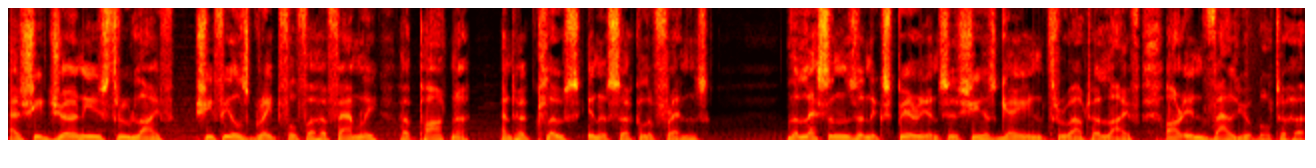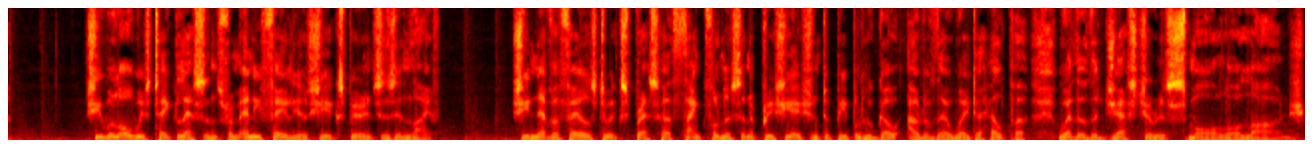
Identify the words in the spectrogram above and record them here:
As she journeys through life, she feels grateful for her family, her partner, and her close inner circle of friends. The lessons and experiences she has gained throughout her life are invaluable to her. She will always take lessons from any failures she experiences in life. She never fails to express her thankfulness and appreciation to people who go out of their way to help her, whether the gesture is small or large.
